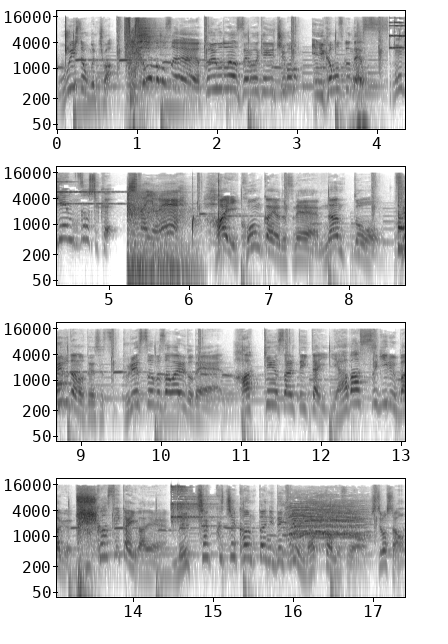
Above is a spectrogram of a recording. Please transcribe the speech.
ウィシトンこんにちは。イカモズですということでゼロだけ YouTuber のイカモズくんです。無限増殖したいよね。はい今回はですねなんとゼルダの伝説ブレスオブザワイルドで発見されていたヤバすぎるバグ。孵化世界がねめちゃくちゃ簡単にできるようになったんですよ。知ってました？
